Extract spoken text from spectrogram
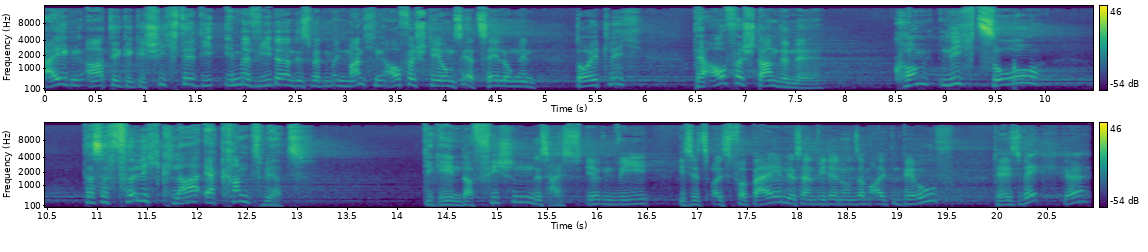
eigenartige Geschichte, die immer wieder, und das wird in manchen Auferstehungserzählungen deutlich, der Auferstandene kommt nicht so, dass er völlig klar erkannt wird. Die gehen da fischen, das heißt irgendwie ist jetzt alles vorbei, wir sind wieder in unserem alten Beruf, der ist weg. Gell?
